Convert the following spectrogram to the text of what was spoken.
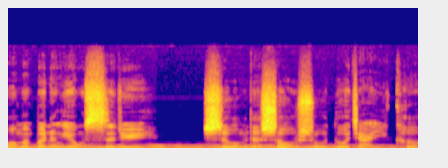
我们不能用思虑使我们的寿数多加一刻。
